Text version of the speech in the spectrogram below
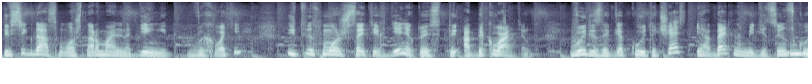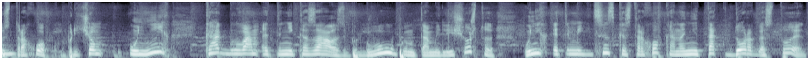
ты всегда сможешь нормально денег выхватить, и ты сможешь с этих денег, то есть ты адекватен, вырезать какую-то часть и отдать на медицинскую Мгм. страховку. Причем у них, как бы вам это ни казалось бы глупым там или еще что-то, у них эта медицинская страховка, она не так дорого стоит.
